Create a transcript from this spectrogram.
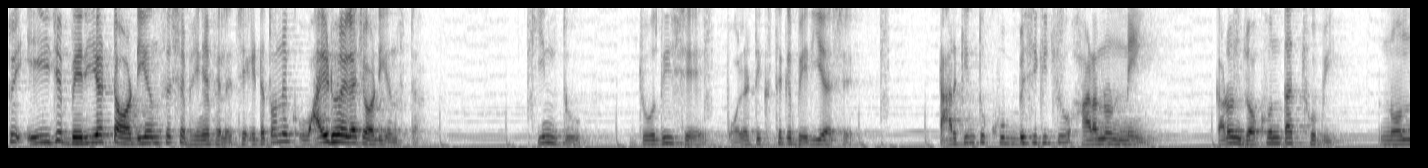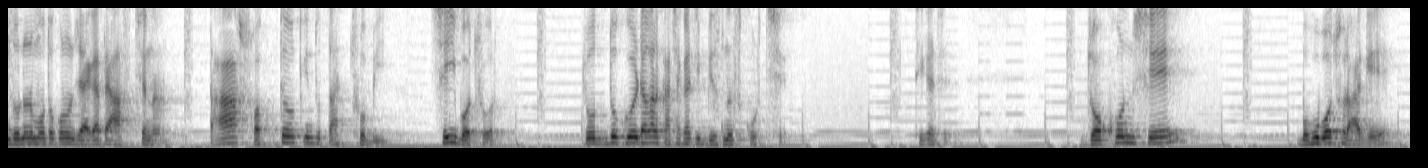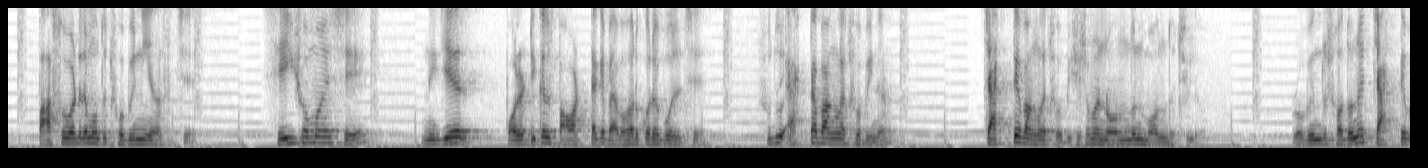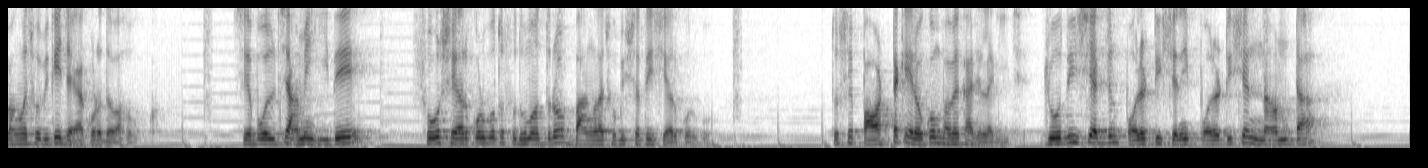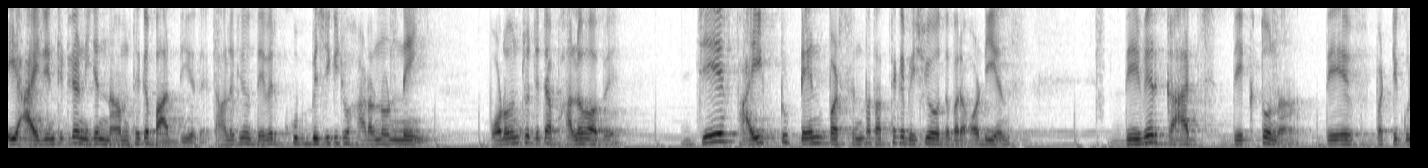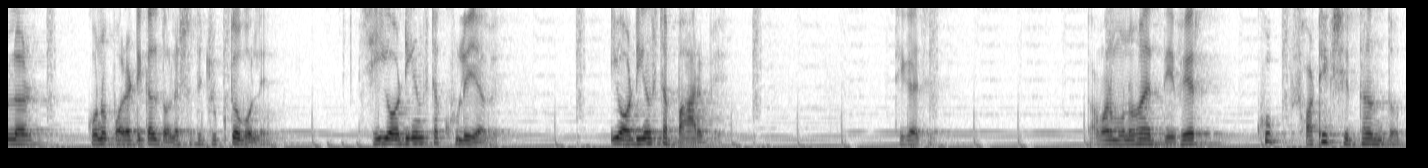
তো এই যে বেরিয়ারটা অডিয়েন্সে সে ভেঙে ফেলেছে, এটা তো অনেক ওয়াইড হয়ে গেছে অডিয়েন্সটা কিন্তু যদি সে পলিটিক্স থেকে বেরিয়ে আসে, তার কিন্তু খুব বেশি কিছু হারানোর নেই। কারণ যখন তার ছবি নন্দনের মতো কোনো জায়গাতে আসছে না। তা সত্ত্বেও কিন্তু তার ছবি সেই বছর চোদ্দ কোটি টাকার কাছাকাছি বিজনেস করছে। ঠিক আছে? যখন সে বহু বছর আগে পাসওয়ার্ডের মতো ছবি নিয়ে আসছে, সেই সময় সে নিজের পলিটিক্যাল পাওয়ারটাকে ব্যবহার করে বলছে, শুধু একটা বাংলা ছবি না, চারটে বাংলা ছবি। সে সময় নন্দন বন্ধ ছিল। রবীন্দ্র সদনে চারটে বাংলা ছবিকেই জায়গা করে দেওয়া হোক। সে বলছে, আমি ঈদে শো শেয়ার করব তো শুধুমাত্র, বাংলা ছবির সাথেই শেয়ার করব। তো সে পাওয়ারটাকে এরকমভাবে কাজে লাগিয়েছে। যদি সে একজন পলিটিশিয়ান এই পলিটিশিয়ান নামটা, এই আইডেন্টিটিটা নিজের নাম থেকে বাদ দিয়ে দেয়, তাহলে কিন্তু দেবের খুব বেশি কিছু হারানোর নেই। বরঞ্চ যেটা ভালো হবে, যে ফাইভ টু টেন পার্সেন্ট বা তার থেকে বেশিও হতে পারে অডিয়েন্স দেবের কাজ দেখতো না, দেব পার্টিকুলার কোনো পলিটিক্যাল দলের সাথে যুক্ত বলে। সেই অডিয়েন্সটা খুলে যাবে। এই অডিয়েন্সটা বাড়বে। ঠিক আছে? তো আমার মনে হয় দেবের খুব সঠিক সিদ্ধান্ত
